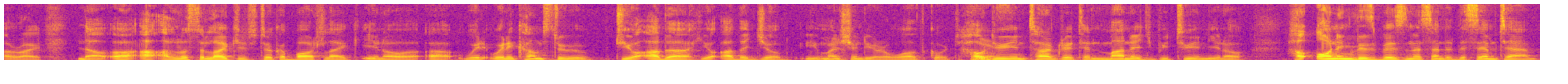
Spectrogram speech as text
All right. Now, uh, I- I'd also like you to talk about, like, you know, uh, when, when it comes to, to your other your other job. You mentioned you're a wealth coach. How do you integrate and manage between, you know, how, owning this business and at the same time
